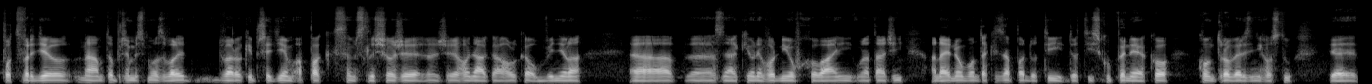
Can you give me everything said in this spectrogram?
potvrdil nám to, protože my jsme ho zvali dva roky předtím a pak jsem slyšel, že, že ho nějaká holka obvinila z nějakého nevhodného chování u natáčení a najednou on taky zapadl do té do skupiny jako kontroverzních hostů. Je,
